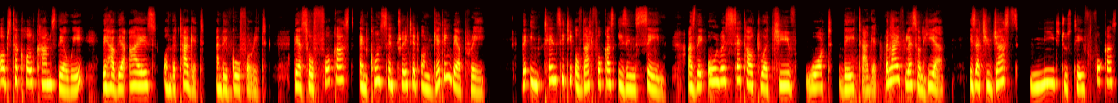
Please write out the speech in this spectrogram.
obstacle comes their way, they have their eyes on the target and they go for it. They are so focused and concentrated on getting their prey. The intensity of that focus is insane as they always set out to achieve what they target. The life lesson here is that you just need to stay focused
